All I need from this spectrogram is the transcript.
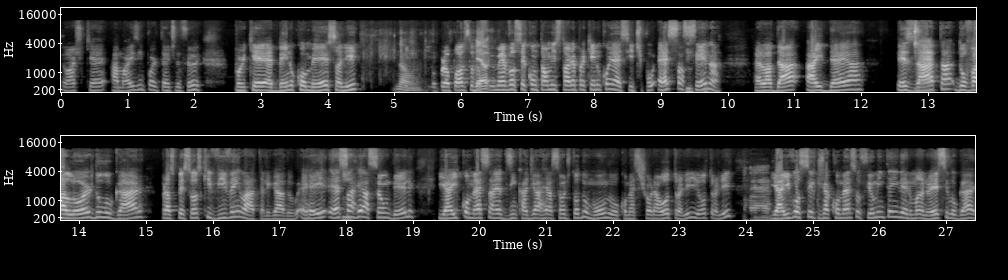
eu acho que é a mais importante do filme, porque é bem no começo ali. Não, O propósito do É- filme é você contar uma história para quem não conhece. E, tipo, essa cena, ela dá a ideia exata do valor do lugar para as pessoas que vivem lá, tá ligado? É essa reação dele. E aí começa a desencadear a reação de todo mundo, começa a chorar outro ali, outro ali. É, E aí você que já começa o filme entendendo, mano, esse lugar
